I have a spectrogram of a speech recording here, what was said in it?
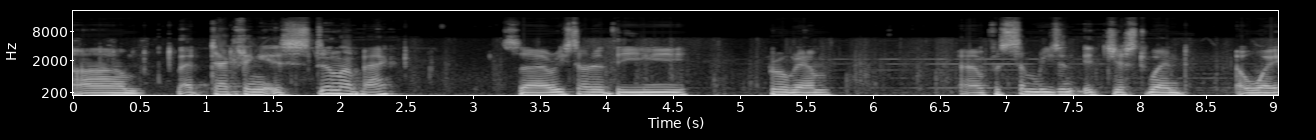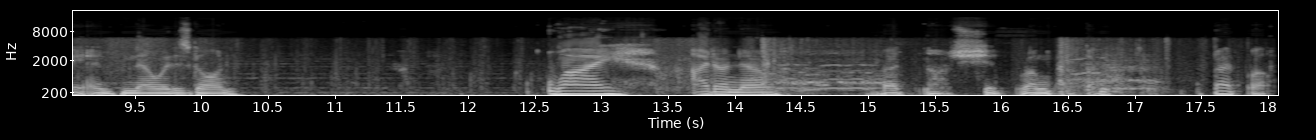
Um, that tech thing is still not back. So I restarted the program. Um, for some reason, it just went away and now it is gone. Why? I don't know. But, oh shit, wrong button. But, well.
